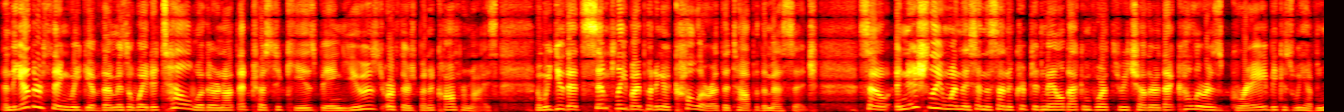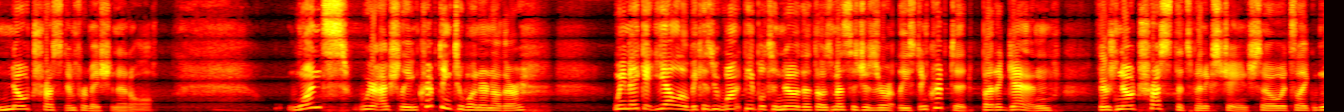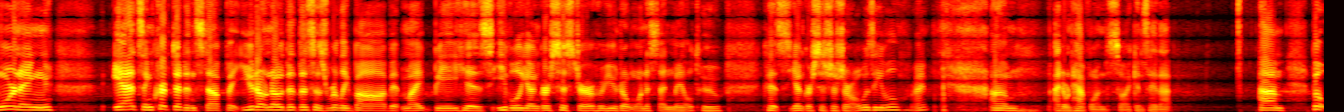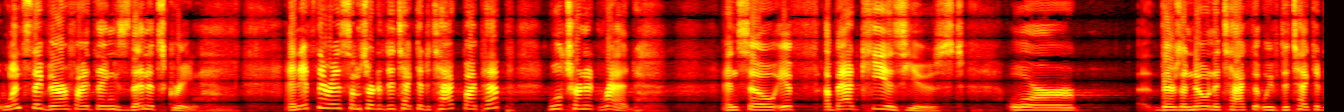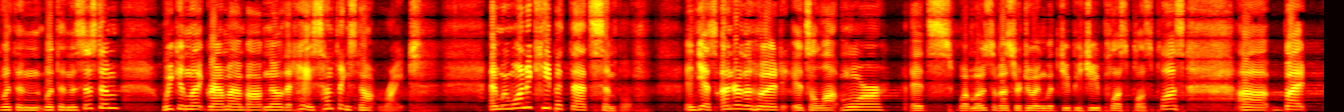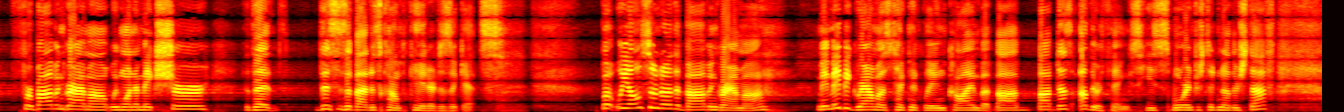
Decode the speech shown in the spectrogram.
And the other thing we give them is a way to tell whether or not that trusted key is being used or if there's been a compromise. And we do that simply by putting a color at the top of the message. So initially when they send this unencrypted mail back and forth to each other, that color is gray because we have no trust information at all. Once we're actually encrypting to one another, we make it yellow because we want people to know that those messages are at least encrypted. But again, there's no trust that's been exchanged. So it's like warning, yeah, it's encrypted and stuff, but you don't know that this is really Bob. It might be his evil younger sister who you don't want to send mail to because younger sisters are always evil, right? Um, I don't have one, so I can say that. Um, but once they've verified things, then it's green. And if there is some sort of detected attack by PEP, we'll turn it red. And so if a bad key is used or there's a known attack that we've detected within, within the system, we can let Grandma and Bob know that, hey, something's not right. And we want to keep it that simple. And yes, under the hood, it's a lot more. It's what most of us are doing with GPG plus, plus, plus. Uh, but for Bob and Grandma, we want to make sure that this is about as complicated as it gets. But we also know that Bob and Grandma I mean, maybe grandma's technically inclined, but Bob, Bob does other things. He's more interested in other stuff.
